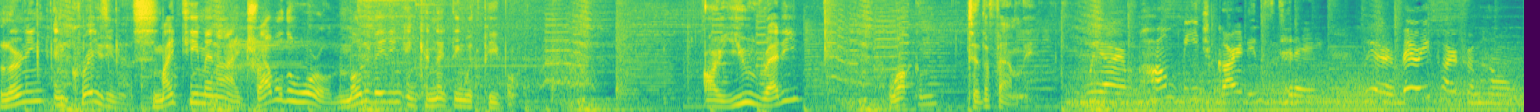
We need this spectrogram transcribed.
learning, and craziness, my team and I travel the world motivating and connecting with people. Are you ready? Welcome to the family. We are in Palm Beach Gardens today. We are very far from home.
